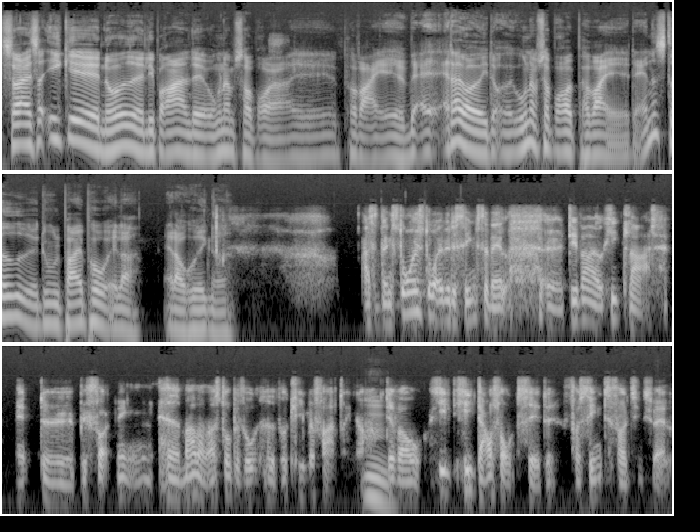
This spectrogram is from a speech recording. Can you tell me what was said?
Så altså ikke noget liberalt uh, ungdomsoprør øh, på vej. Øh, er der jo et ungdomsoprør på vej et andet sted, du vil pege på, eller er der overhovedet ikke noget? Altså den store historie ved det seneste valg, øh, det var jo helt klart, at øh, befolkningen havde meget, meget, meget stor bevågenhed på klimaforandringer. Mm. Det var jo helt, helt dagsordensætte for til folketingsvalg.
